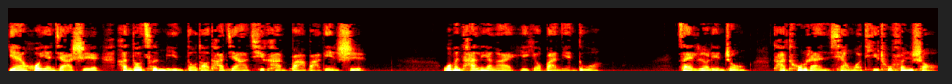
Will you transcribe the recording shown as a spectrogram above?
演霍元甲时，很多村民都到他家去看爸爸电视。我们谈恋爱也有半年多。在热恋中，他突然向我提出分手，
